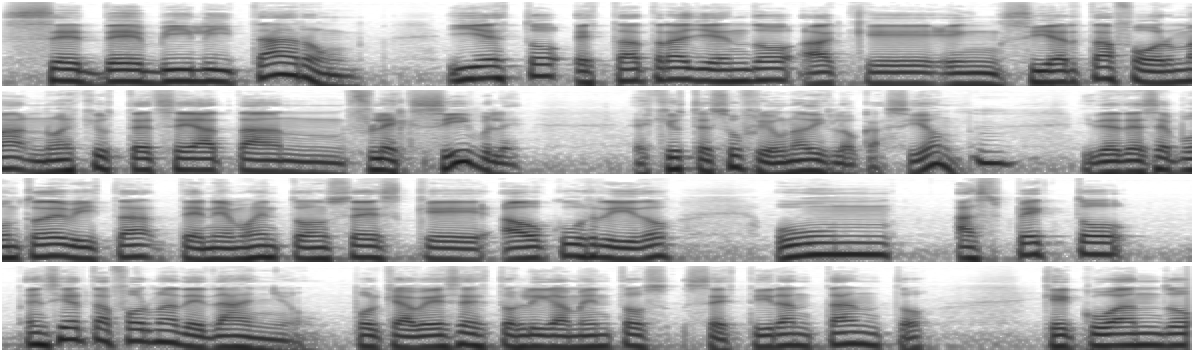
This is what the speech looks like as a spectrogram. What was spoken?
se debilitaron. Y esto está trayendo a que en cierta forma no es que usted sea tan flexible, es que usted sufrió una dislocación. Mm. Y desde ese punto de vista tenemos entonces que ha ocurrido un aspecto en cierta forma de daño porque a veces estos ligamentos se estiran tanto que cuando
